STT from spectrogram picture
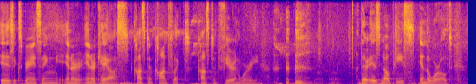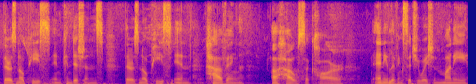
is experiencing inner, inner chaos, constant conflict, constant fear and worry. there is no peace in the world. There is no peace in conditions. There is no peace in having a house, a car, any living situation, money,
